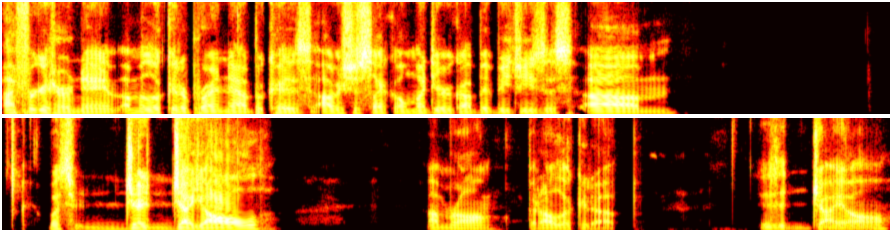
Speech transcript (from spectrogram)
I forget her name. I'm gonna look it up right now because I was just like, oh my dear God, baby Jesus. Um, what's her J- Jayal? I'm wrong, but I'll look it up. Is it Jayal?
